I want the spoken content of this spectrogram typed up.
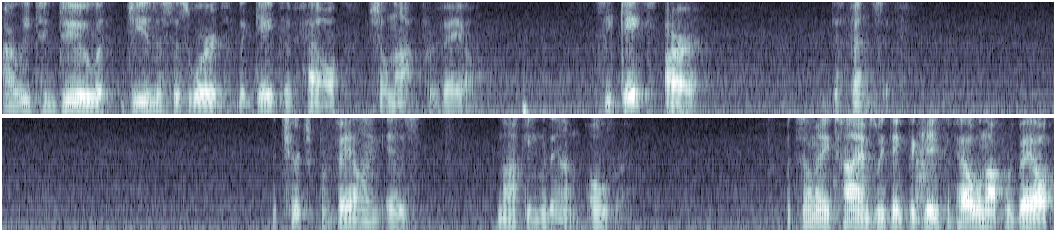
are we to do with Jesus' words, the gates of hell shall not prevail? See, gates are defensive. The church prevailing is knocking them over. But so many times we think the gates of hell will not prevail.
